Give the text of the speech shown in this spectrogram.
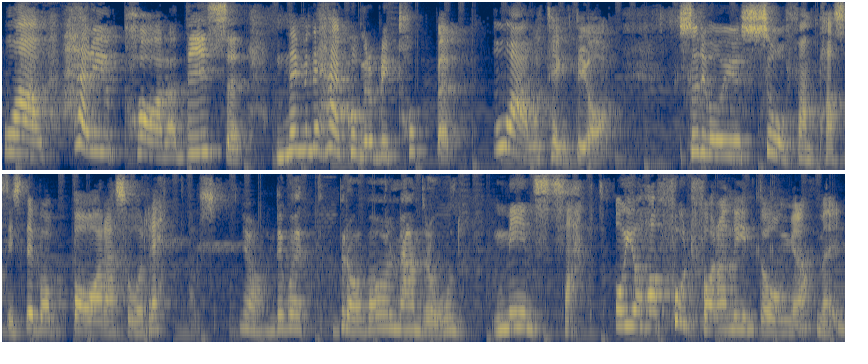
Wow, här är ju paradiset! Nej men det här kommer att bli toppen! Wow, tänkte jag. Så det var ju så fantastiskt, det var bara så rätt alltså. Ja, det var ett bra val med andra ord. Minst sagt. Och jag har fortfarande inte ångrat mig.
